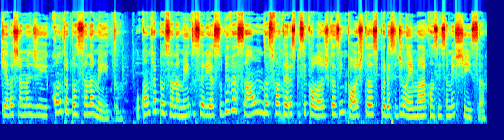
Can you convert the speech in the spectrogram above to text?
que ela chama de contraposicionamento. O contraposicionamento seria a subversão das fronteiras psicológicas impostas por esse dilema à consciência mestiça.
